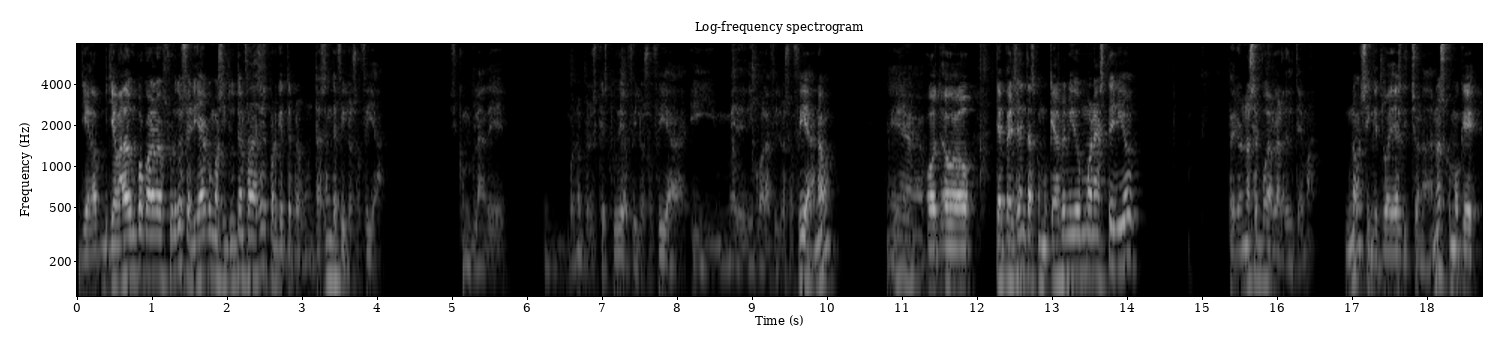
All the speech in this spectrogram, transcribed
Llevado un poco al absurdo sería como si tú te enfadases porque te preguntasen de filosofía. Es como en plan de, bueno, pero es que estudio filosofía y me dedico a la filosofía, ¿no? Eh, o, te presentas como que has venido a un monasterio, pero no se puede hablar del tema, ¿no? Sin que tú hayas dicho nada, ¿no? Es como que,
